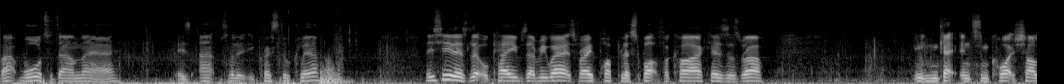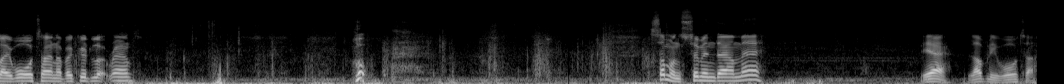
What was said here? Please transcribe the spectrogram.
that water down there is absolutely crystal clear. You see there's little caves everywhere? It's a very popular spot for kayakers as well. You can get in some quite shallow water and have a good look round. Hop. someone's swimming down there. Yeah lovely water.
